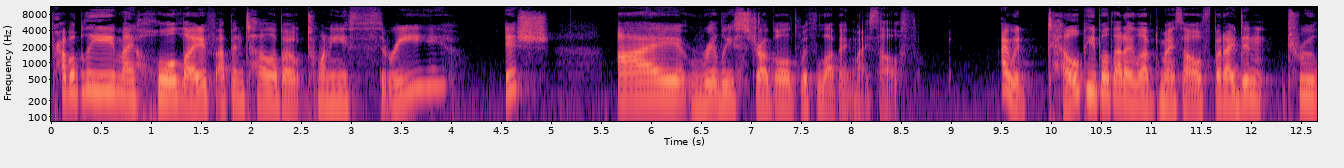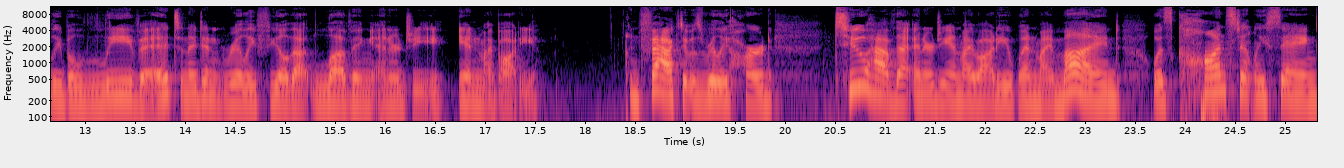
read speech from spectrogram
probably my whole life up until about 23 ish, I really struggled with loving myself. I would tell people that I loved myself, but I didn't truly believe it, and I didn't really feel that loving energy in my body. In fact, it was really hard to have that energy in my body when my mind was constantly saying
